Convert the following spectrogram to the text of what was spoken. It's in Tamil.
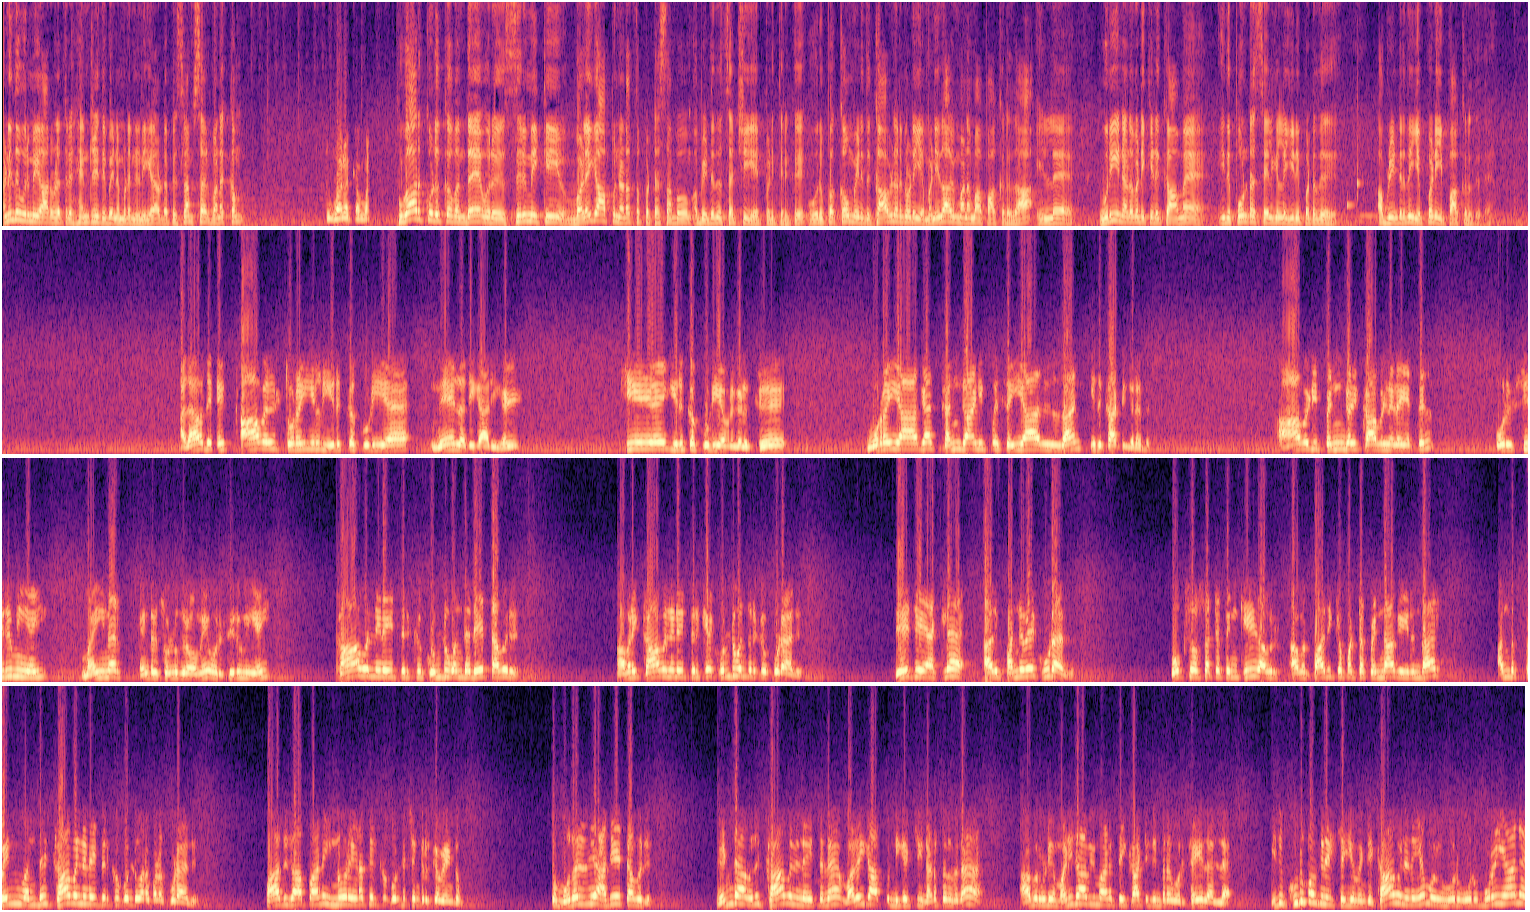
மனித உரிமை ஆர்வலர் திரு ஹென்றி திபே நம்முடன் நினைக்கிறார் அவர்கிட்ட பேசலாம் சார் வணக்கம். வணக்கம் புகார் கொடுக்க வந்த ஒரு சிறுமிக்கு வளைகாப்பு நடத்தப்பட்ட சம்பவம் அப்படின்றது சர்ச்சை ஏற்படுத்தியிருக்கு. ஒரு பக்கம் இது காவலர்களுடைய மனிதாபிமானமா பார்க்கறதா? இல்ல உரிய நடவடிக்கை எடுக்காம இது போன்ற செயல்களில் ஈடுபட்டது அப்படின்றது எப்படி பார்க்கறது அதாவது காவல்துறையில் இருக்கக்கூடிய மேல் அதிகாரிகள் கீழே இருக்கக்கூடியவர்களுக்கு முறையாக கண்காணிப்பு செய்யாததுதான் இது காட்டுகிறது. ஆவடி பெண்கள் காவல் நிலையத்தில் ஒரு சிறுமியை மைனர் என்று சொல்லுகிறோமே ஒரு சிறுமியை காவல் நிலையத்திற்கு கொண்டு வந்ததே தவறு. அவரை காவல் நிலையத்திற்கே கொண்டு வந்திருக்க கூடாது. ஜேஜே ஆக்ட்ல அது பண்ணவே கூடாது. போக்சோ சட்டத்தின் கீழ் அவர் அவர் பாதிக்கப்பட்ட பெண்ணாக இருந்தார். அந்த பெண் வந்து காவல் நிலையத்திற்கு கொண்டு வரப்படக்கூடாது. பாதுகாப்பான இன்னொரு இடத்திற்கு கொண்டு சென்றிருக்க வேண்டும். முதல்ல அதே தவறு. ரெண்டாவது காவல் நிலையத்துல வளைகாப்பு நிகழ்ச்சி நடத்துறதுனா அவருடைய மனிதாபிமானத்தை காட்டுகின்ற ஒரு செயல் அல்ல. இது குடும்பங்களில் செய்ய வேண்டிய காவல் நிலையம் ஒரு ஒரு ஒரு முறையான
